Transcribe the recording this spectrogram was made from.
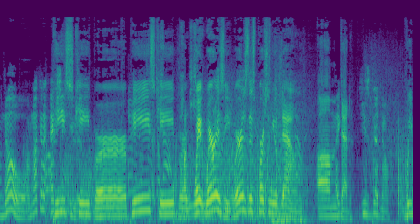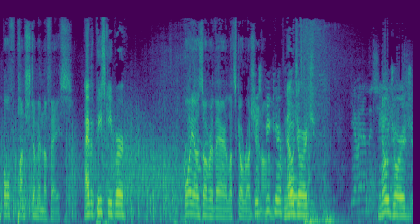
No, I'm not gonna execute. him. Peacekeeper, peacekeeper. Wait, where is he? Where is this person you've downed? Um, Like, dead. He's dead now. We both punched him in the face. I have a peacekeeper. Boyo's over there. Let's go rush Just in on be him. careful. No, George. No, George.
